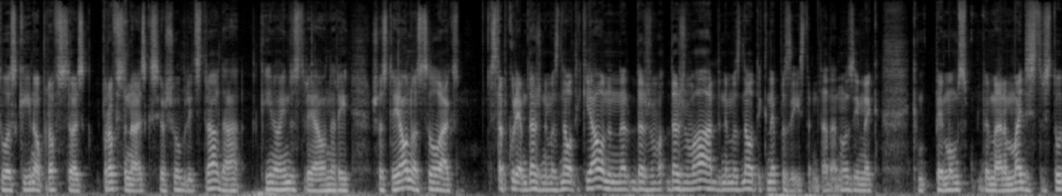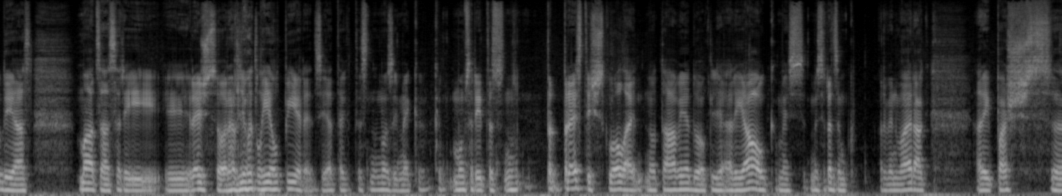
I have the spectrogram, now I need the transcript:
tos kino profesionāļus, kas jau šobrīd strādā kino industrijā, un arī šos jaunos cilvēkus. Starp kuriem daži nemaz nav tik jauni, un daži, daži vārdi nemaz nav tik nepazīstami. Tādā nozīmē, ka, ka pie mums, piemēram, maģistra studijās, uh, mācās arī e, režisori ar ļoti lielu pieredzi. Ja, tā, tas nu, nozīmē, ka, ka mums arī tas nu, prestižs skolai no tā viedokļa arī aug. Mēs, mēs redzam, ka arvien vairāk arī pašas uh,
